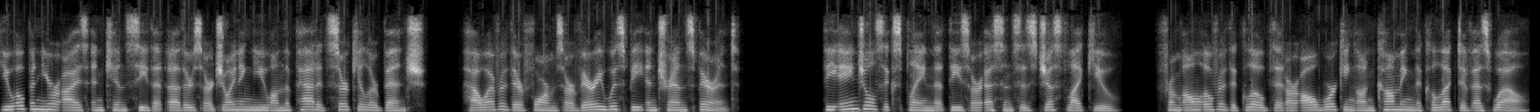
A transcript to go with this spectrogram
You open your eyes and can see that others are joining you on the padded circular bench, however their forms are very wispy and transparent. The angels explain that these are essences just like you, from all over the globe that are all working on calming the collective as well.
